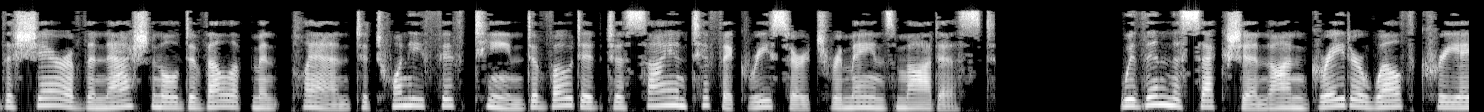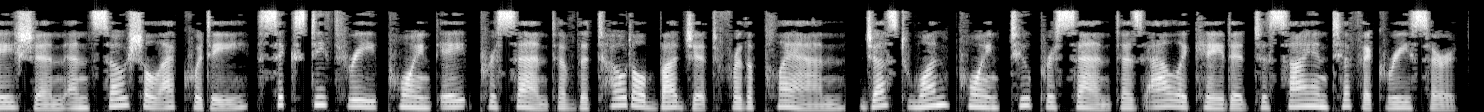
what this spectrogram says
The share of the National Development Plan to 2015 devoted to scientific research remains modest. Within the section on greater wealth creation and social equity 63.8% of the total budget for the plan, just 1.2% is allocated to scientific research.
